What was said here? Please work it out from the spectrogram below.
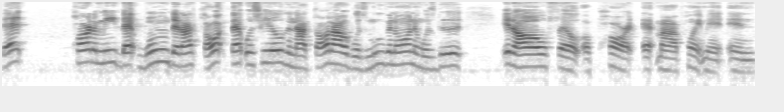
that part of me, that wound that I thought that was healed and I thought I was moving on and was good, it all fell apart at my appointment. And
